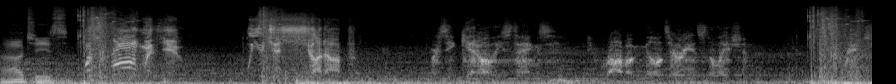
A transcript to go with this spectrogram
Oh jeez. What's wrong with you? Will you just shut up? Where does he get all these things? Did he rob a military installation? Rich.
